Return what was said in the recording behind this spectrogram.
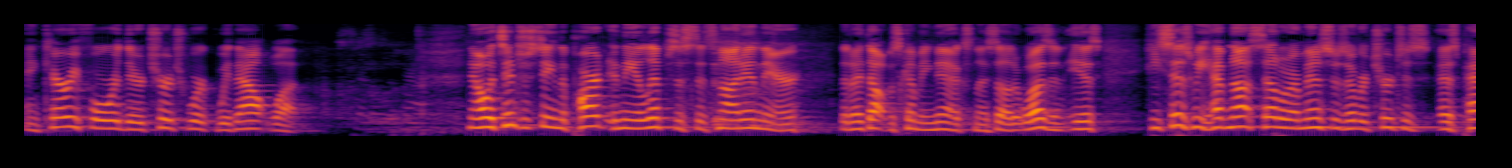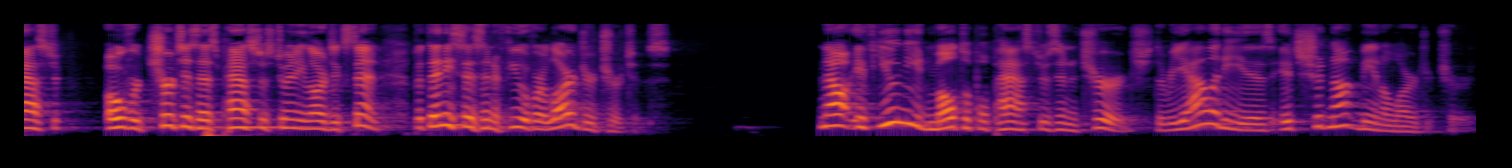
and carry forward their church work without what? Now, what's interesting, the part in the ellipsis that's not in there that I thought was coming next, and I saw it wasn't, is he says we have not settled our ministers over churches as pastor, over churches as pastors to any large extent, but then he says in a few of our larger churches. Now, if you need multiple pastors in a church, the reality is it should not be in a larger church.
